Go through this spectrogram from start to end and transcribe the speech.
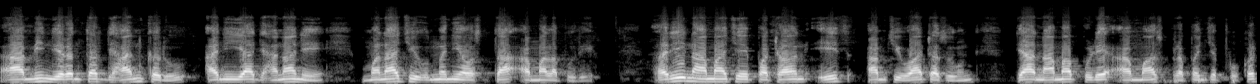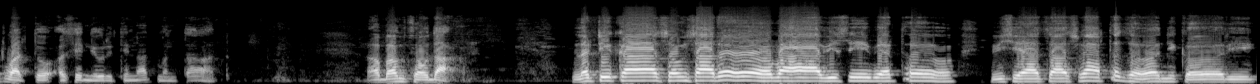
आम्ही निरंतर ध्यान करू आणि या ध्यानाने मनाची उन्मनी अवस्था आम्हाला पुरे हरिनामाचे पठण हीच आमची वाट असून त्या नामापुढे आम्हास प्रपंच फुकट वाटतो असे निवृत्तीनाथ म्हणतात. अभंग चौदा. लटिका संसार वाविसे व्यर्थ विषयाचा स्वार्थ जनी करी.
